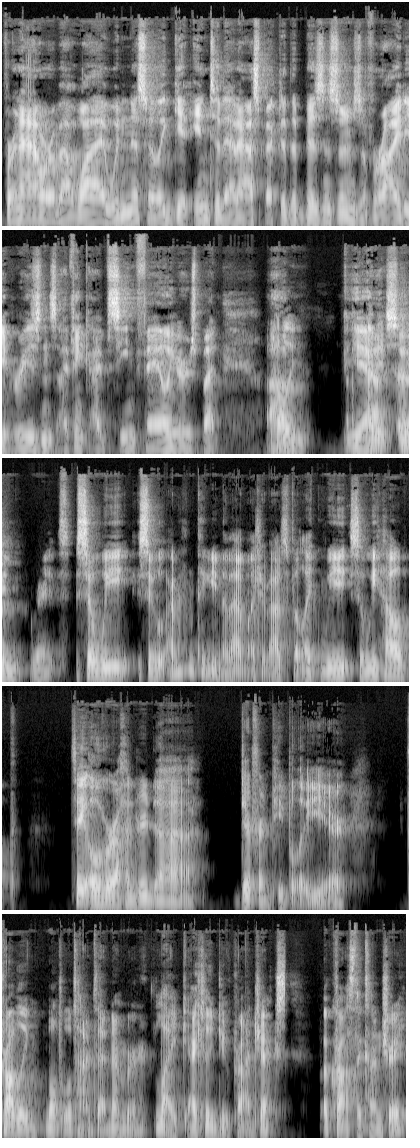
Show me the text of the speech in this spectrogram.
for an hour about why I wouldn't necessarily get into that aspect of the business. And there's a variety of reasons. I think I've seen failures, but um, yeah. I mean, so, I mean, right. So we, so I don't think you know that much about us, but like we, so we help say over a hundred uh, different people a year, probably multiple times that number, like actually do projects across the country.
